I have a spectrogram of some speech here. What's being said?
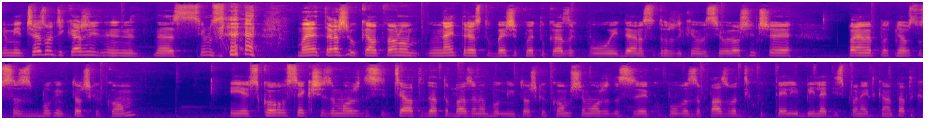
Ами, честно ти кажа, силно се... май не трябваше да го кажа това, но най-тресто беше, което казах по идея на съдружник им Васил Лешин, че правиме партньорство с Booking.com и скоро всеки ще може да си цялата дата база на Booking.com ще може да се купува, запазват хотели, билети, спане и така нататък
